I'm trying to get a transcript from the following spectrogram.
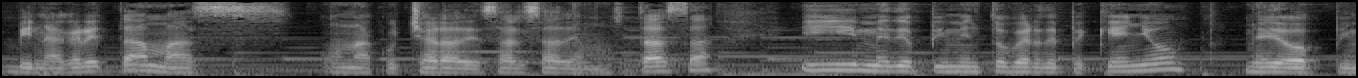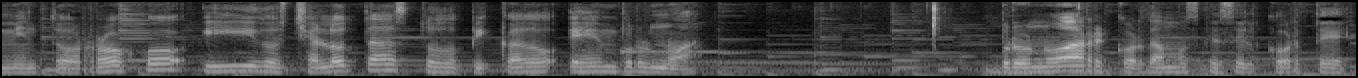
vinagreta más una cuchara de salsa de mostaza y medio pimiento verde pequeño, medio pimiento rojo y dos chalotas, todo picado en brunoise. Brunoise recordamos que es el corte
